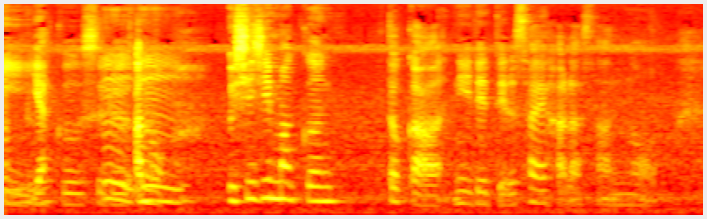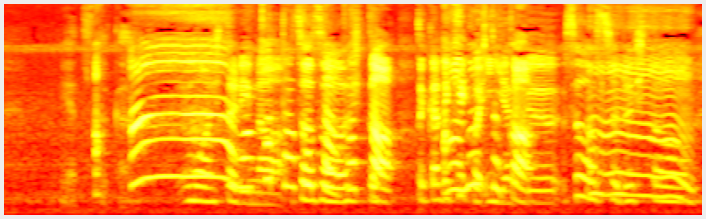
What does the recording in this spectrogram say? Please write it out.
いい役する、うんうん。あの牛島くんとかに出てる犀原さんのやつとか。もう一人の。そうそう人とかで結構いい役そうする人。うんうん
